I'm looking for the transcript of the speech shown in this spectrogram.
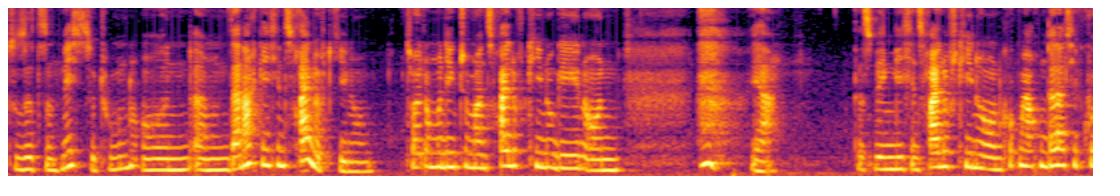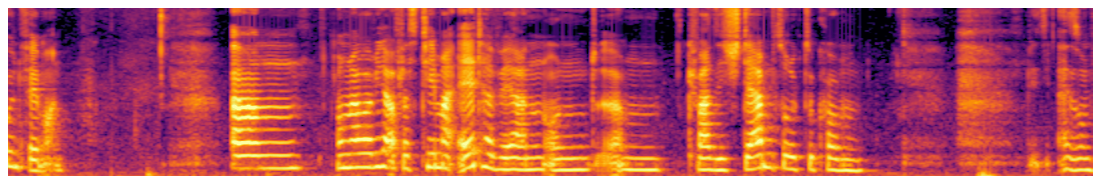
zu sitzen und nichts zu tun. Und ähm, danach gehe ich ins Freiluftkino. Ich wollte unbedingt schon mal ins Freiluftkino gehen und ja, deswegen gehe ich ins Freiluftkino und gucke mir auch einen relativ coolen Film an. Ähm, um aber wieder auf das Thema älter werden und ähm, quasi sterben zurückzukommen also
